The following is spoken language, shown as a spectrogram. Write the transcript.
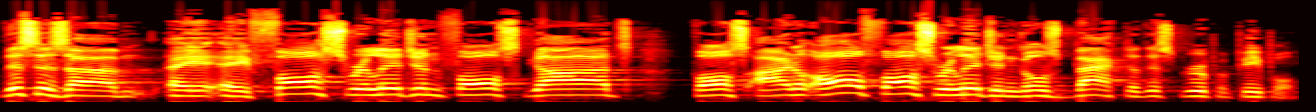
This is a, a, a false religion, false gods, false idol. All false religion goes back to this group of people.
